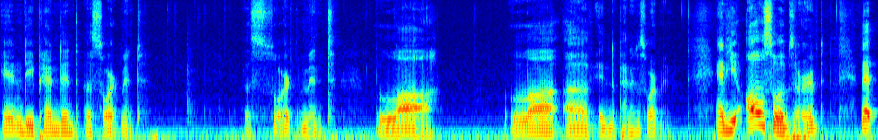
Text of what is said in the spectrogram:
independent assortment. Assortment. Law. Law of independent assortment. And he also observed that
